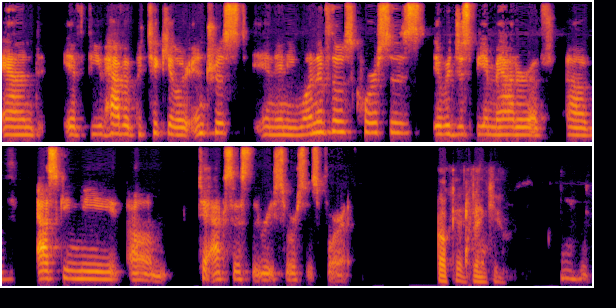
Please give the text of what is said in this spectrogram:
And if you have a particular interest in any one of those courses, it would just be a matter of, of asking me um, to access the resources for it. Okay, thank you. Mhm.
